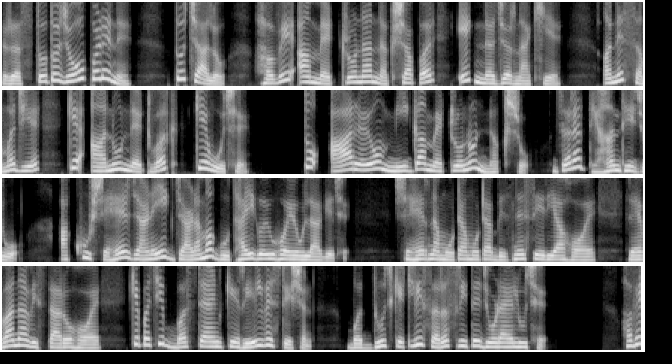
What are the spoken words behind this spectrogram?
રસ્તો તો જોવો પડે ને? તો ચાલો હવે આ મેટ્રોના નકશા પર એક નજર નાખીએ અને સમજીએ કે આનું નેટવર્ક કેવું છે. તો આ રહ્યો મીગા મેટ્રોનો નકશો. જરા ધ્યાનથી જુઓ. આખું શહેર જાણે એક જાડામાં ગૂંથાઈ ગયું હોય એવું લાગે છે. શહેરના મોટા મોટા બિઝનેસ એરિયા હોય, રહેવાના વિસ્તારો હોય કે પછી બસ સ્ટેન્ડ કે રેલવે સ્ટેશન, બધું જ કેટલી સરસ રીતે જોડાયેલું છે. હવે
